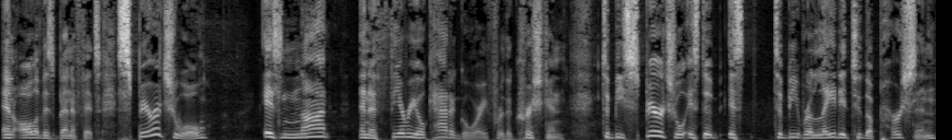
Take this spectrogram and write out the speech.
and all of his benefits. Spiritual is not an ethereal category for the Christian. To be spiritual is to, is to be related to the person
